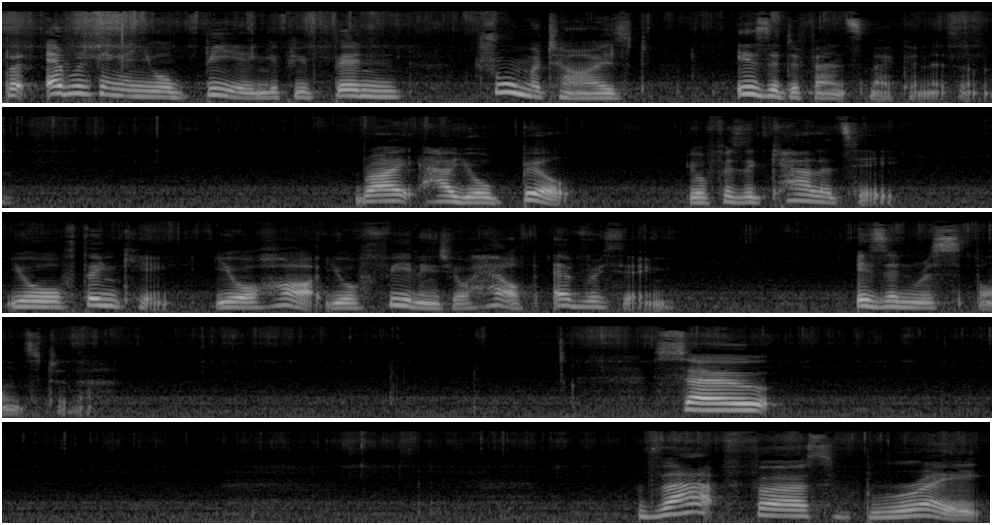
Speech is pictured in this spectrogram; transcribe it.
But everything in your being, if you've been traumatized, is a defense mechanism. Right? How you're built, your physicality, your thinking, your heart, your feelings, your health, everything is in response to that. So, that first break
